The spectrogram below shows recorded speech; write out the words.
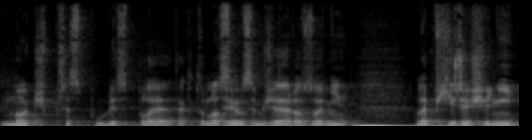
noč přes půl displeje, tak tohle si jo. myslím, že je rozhodně lepší řešení.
